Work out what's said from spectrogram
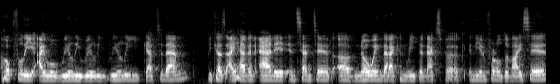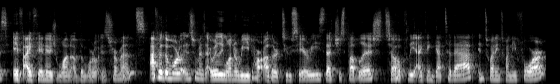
hopefully I will really, really, really get to them because I have an added incentive of knowing that I can read the next book in the Infernal Devices if I finish one of the Mortal Instruments. After the Mortal Instruments, I really want to read her other two series that she's published, so hopefully I can get to that in 2024.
